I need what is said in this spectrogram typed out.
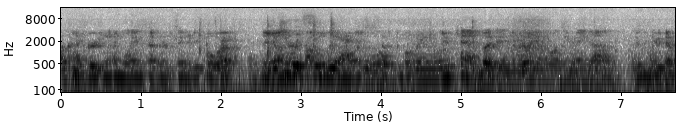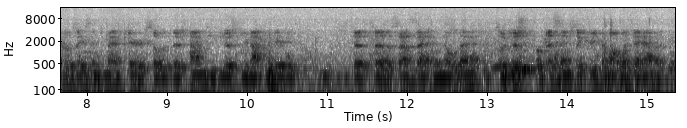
Okay. Each version of Himalayan have an affinity for it. The But you younger would see probably the the more susceptible. You can, but in the real young ones, you may not, because you do have those asymptomatic carriers. So there's times you just, you're not gonna be able to, to assess that and know that. So just essentially treat them all like they have it.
